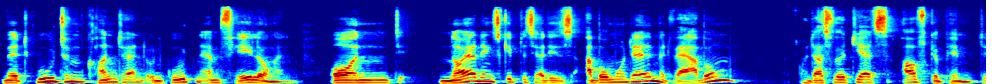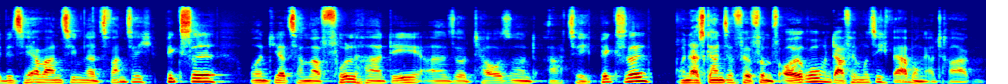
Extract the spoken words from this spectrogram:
mit gutem Content und guten Empfehlungen. Und neuerdings gibt es ja dieses Abo-Modell mit Werbung. Und das wird jetzt aufgepimpt. Bisher waren es 720 Pixel und jetzt haben wir Full HD, also 1080 Pixel. Und das Ganze für 5 Euro und dafür muss ich Werbung ertragen.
